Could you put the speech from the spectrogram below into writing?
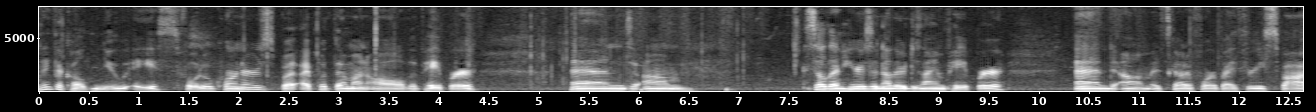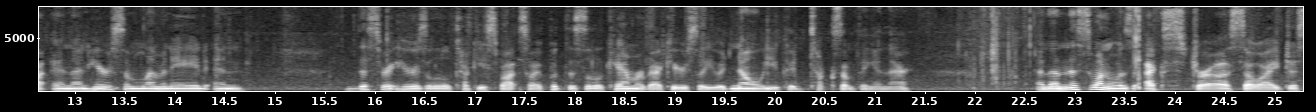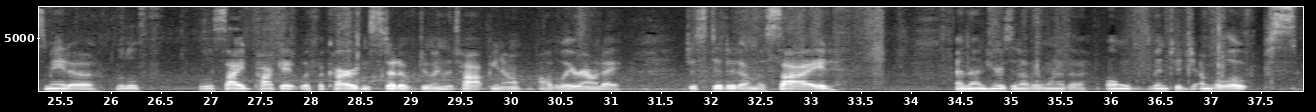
I think they're called Nu-Ace photo corners, but I put them on all the paper. And um, so then here's another design paper. And um, it's got a 4x3 spot. And then here's some lemonade. And this right here is a little tucky spot. So I put this little camera back here so you would know you could tuck something in there. And then this one was extra, so I just made a little little side pocket with a card instead of doing the top, you know, all the way around. I just did it on the side. And then here's another one of the old vintage envelopes.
